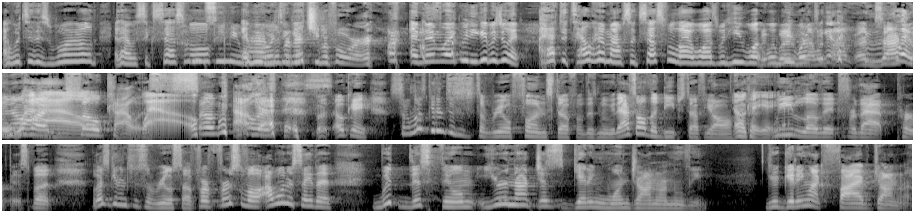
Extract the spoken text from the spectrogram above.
I went to this world and I was successful." and see me and we I've were never together. met you before. And then like when you came back, you're like, "I have to tell him how successful I was when he when we When worked together." out- Exactly. I like, wow, so callous. Wow, So callous. Yes. But okay, so let's get into just the real fun stuff of this movie. That's all the deep stuff, y'all. Okay, yeah, We yeah. love it for that purpose. But let's get into some real stuff. For, first of all, I want to say that with this film, you're not just getting one genre movie. You're getting like five genres.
